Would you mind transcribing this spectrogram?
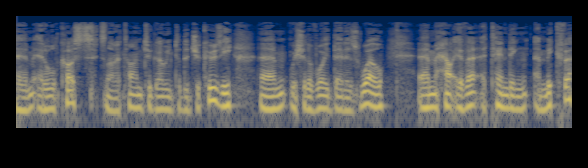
um, at all costs. It's not a time to go into the jacuzzi. Um, we should avoid that as well. Um, however, attending a mikveh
